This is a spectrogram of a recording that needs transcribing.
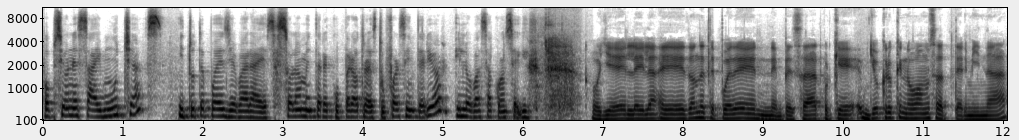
Opciones hay muchas y tú te puedes llevar a esas. Solamente recupera otra vez tu fuerza interior y lo vas a conseguir. Oye, Leila, eh, ¿dónde te pueden empezar? Porque yo creo que no vamos a terminar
